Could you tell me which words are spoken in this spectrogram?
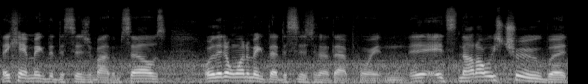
they can't make the decision by themselves or they don't want to make that decision at that point. And it's not always true, but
